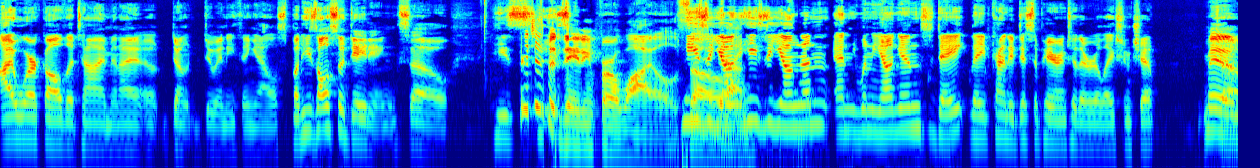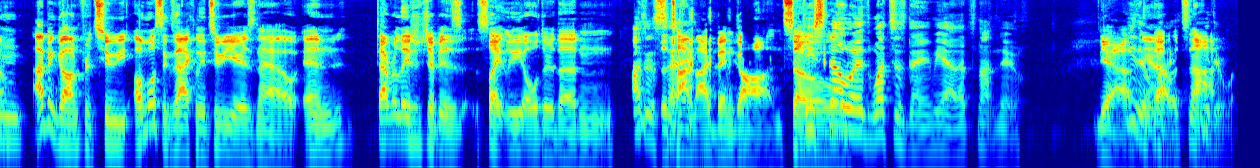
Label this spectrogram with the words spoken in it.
I work all the time and I uh, don't do anything else. But he's also dating, so he's They've just been dating for a while. He's so, a young he's a young'un and when young'uns date, they kind of disappear into their relationship. Man, I've been gone for two, almost exactly two years now, and that relationship is slightly older than I was gonna the say time I've been gone. So he's still with what's his name? Yeah, that's not new. yeah, Either no, way, it's not. Either way.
